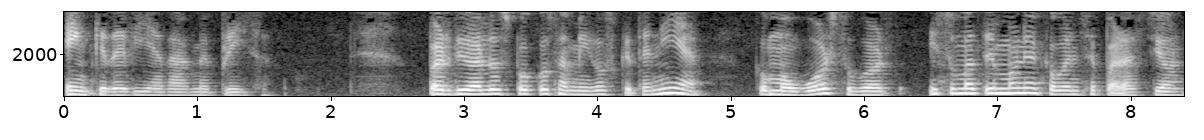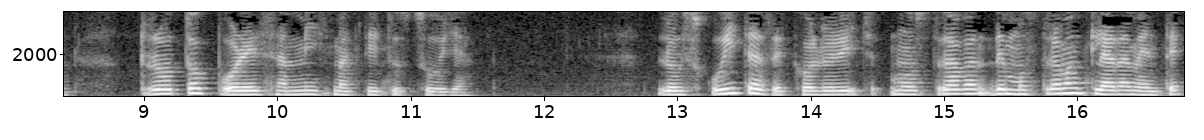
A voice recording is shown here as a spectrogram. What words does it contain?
en que debía darme prisa. Perdió a los pocos amigos que tenía, como Wordsworth, y su matrimonio acabó en separación, roto por esa misma actitud suya. Los cuitas de Coleridge mostraban, demostraban claramente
